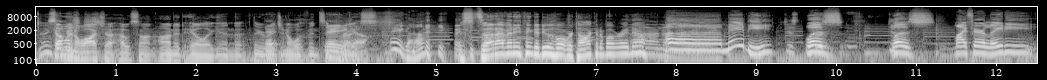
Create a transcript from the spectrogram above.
I think Someone I'm gonna watch a House on Haunted Hill again, the, the original with Vincent there you Price. There you go. Does that have anything to do with what we're talking about right now? Uh, no, not Uh, really. maybe. Just Was was My Fair Lady?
